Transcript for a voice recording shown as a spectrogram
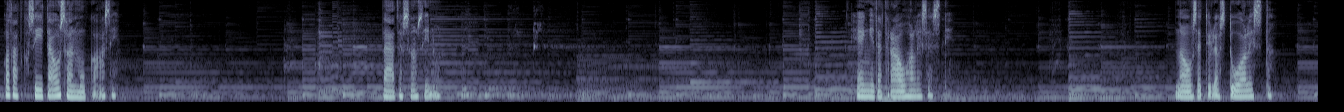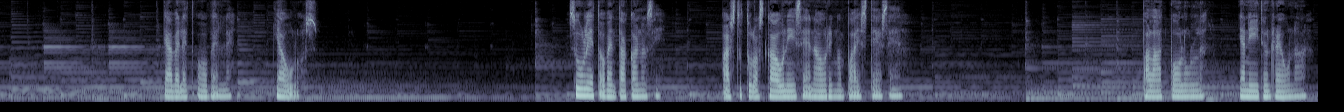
Otatko siitä osan mukaasi? Päätös on sinun. Hengität rauhallisesti. Nouset ylös tuolista. Kävelet ovelle ja ulos. Suljet oven takanasi. Astu tulos kauniiseen auringonpaisteeseen. Palaat polulle ja niityn reunaan.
